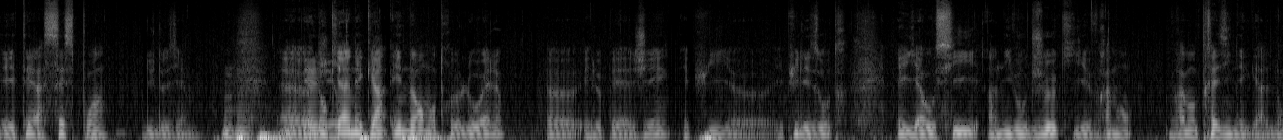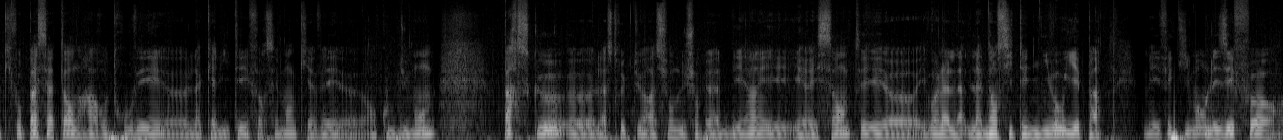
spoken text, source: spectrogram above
et était à 16 points du deuxième. Mmh donc il y a un écart énorme entre l'OL et le PSG et puis, et puis les autres. Et il y a aussi un niveau de jeu qui est vraiment, vraiment très inégal. Donc il ne faut pas s'attendre à retrouver euh, la qualité forcément qu'il y avait euh, en Coupe du Monde. Parce que euh, la structuration du championnat de D1 est, récente et, voilà, la, densité de niveau n'y est pas. Mais effectivement, les efforts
